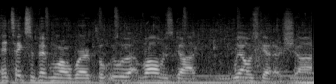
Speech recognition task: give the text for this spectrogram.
It takes a bit more work, but we, we've always got we always get our shot.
